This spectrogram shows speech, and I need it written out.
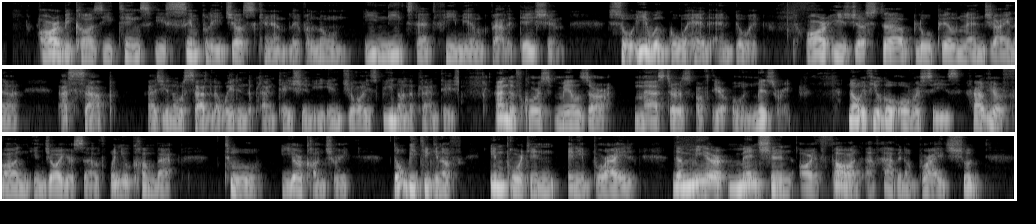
or because he thinks he simply just can't live alone. He needs that female validation. So he will go ahead and do it or is just a blue pill mangina, a sap. As you know, Sadler waiting the plantation. He enjoys being on the plantation. And of course, males are masters of their own misery. Now, if you go overseas, have your fun, enjoy yourself. When you come back to your country, don't be thinking of importing any bride. The mere mention or thought of having a bride should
